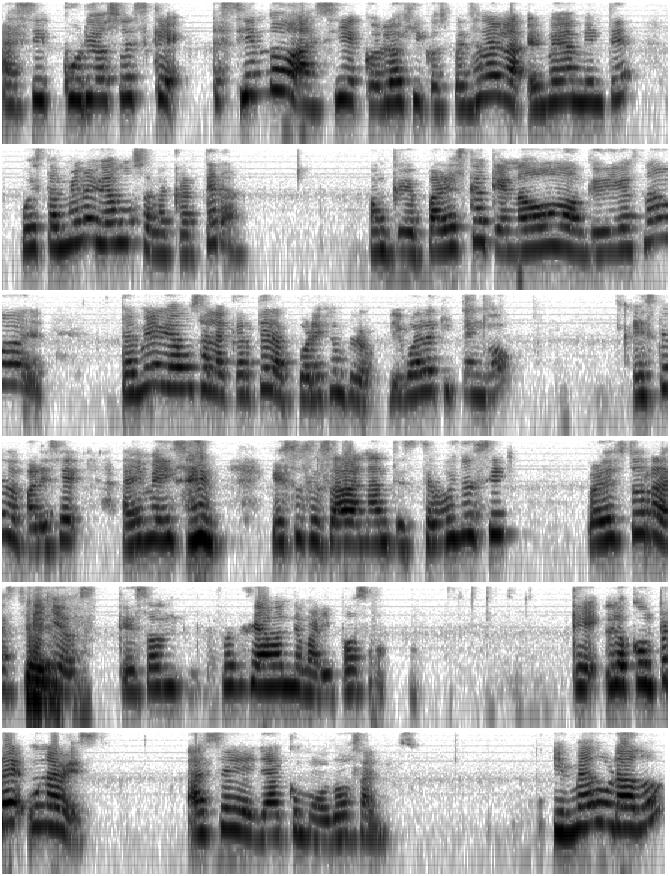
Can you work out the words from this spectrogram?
así curioso es que siendo así ecológicos, pensando en el medio ambiente, pues también ayudamos a la cartera. Aunque parezca que no, aunque digas, no, también ayudamos a la cartera. Por ejemplo, igual aquí tengo, este me parece, ahí me dicen que estos se usaban antes, según yo sí, pero estos rastrillos que son, ¿cómo se llaman de mariposa? Que lo compré una vez, hace ya como dos años. Y me ha durado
